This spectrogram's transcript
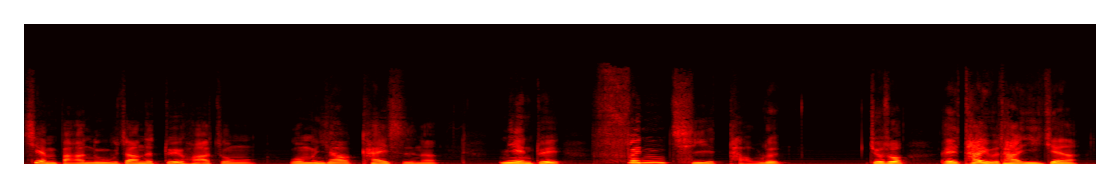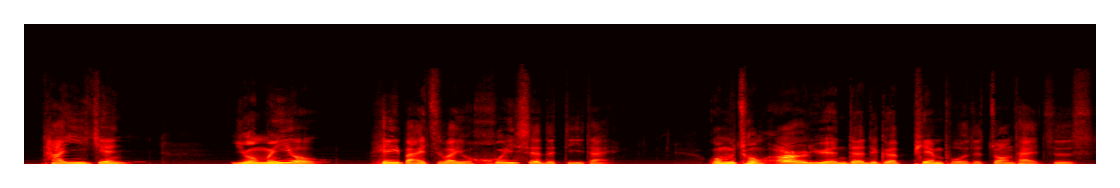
剑拔弩张的对话中，我们要开始呢，面对分歧讨论，就说，哎，他有他意见啊，他意见有没有黑白之外有灰色的地带？我们从二元的那个偏颇的状态，就是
